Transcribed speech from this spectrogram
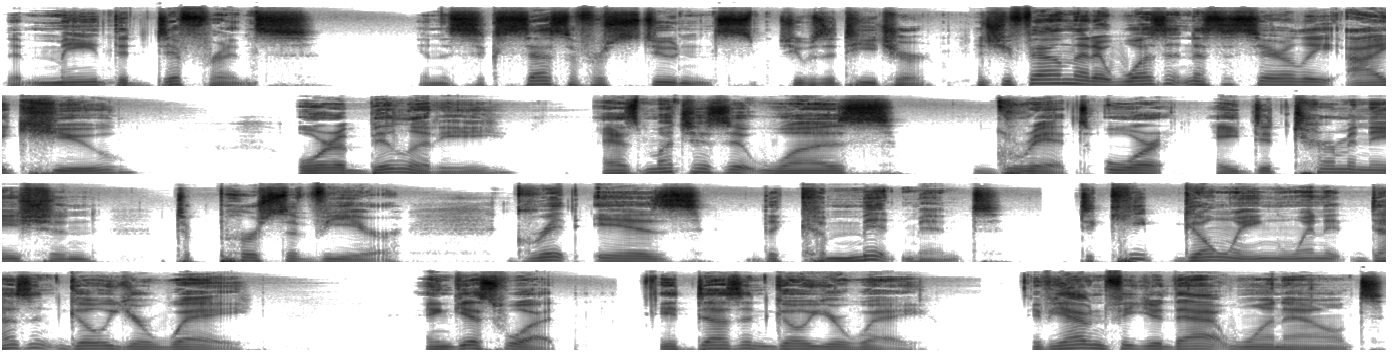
that made the difference in the success of her students. She was a teacher, and she found that it wasn't necessarily IQ or ability as much as it was grit or a determination to persevere. Grit is the commitment to keep going when it doesn't go your way. And guess what? It doesn't go your way. If you haven't figured that one out,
